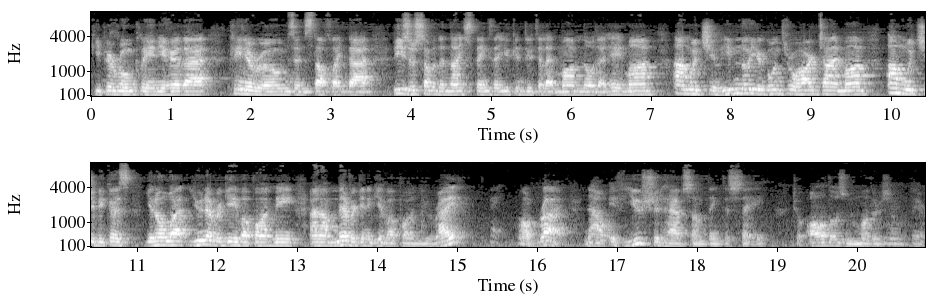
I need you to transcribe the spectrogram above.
Keep your room clean. You hear that? Clean your rooms and stuff like that. These are some of the nice things that you can do to let mom know that, hey, mom, I'm with you. Even though you're going through a hard time, mom, I'm with you because you know what? You never gave up on me, and I'm never going to give up on you, right? Right. All right. Now, if you should have something to say to all those mothers out there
